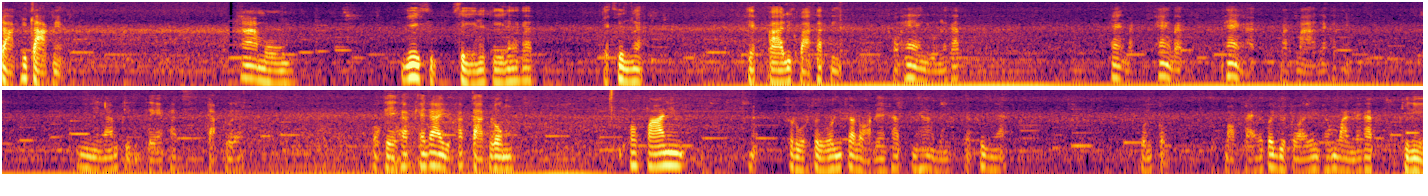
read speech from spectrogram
จากที่ตากเนี่ยห้าโมงยี่สิบสี่นาทีนะครับ จะขึ้นแล้วเก็บปลาดีกว่าครับนี่เขาแห้งอยู่นะครับ แห้งแบบแห้งแบบแห้งอะหมาดๆนะครับนี่ ไม่มีน้ำกลิ่นเกลือครับจับเลยโอเคครับใช้ได้อยู่ครับตากลมเพราะฟ้านี่สะดวกสะดวกนี่ตลอดเลยครับนี่ห้าโมงจะขึ้นแล้วฝนตกบอกไปแล้วก็หยุดไว้ทั้งวันนะครับ ที่นี่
